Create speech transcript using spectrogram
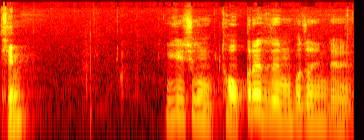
김? 이게 지금 더 업그레이드된 버전인데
